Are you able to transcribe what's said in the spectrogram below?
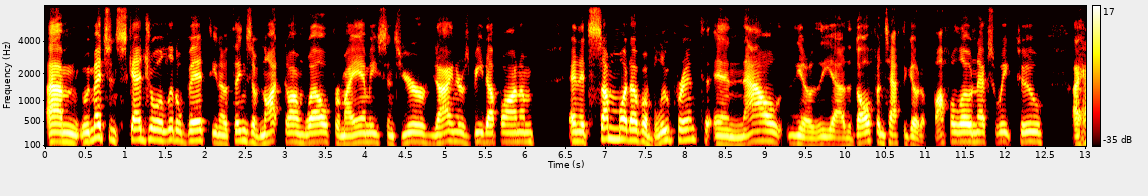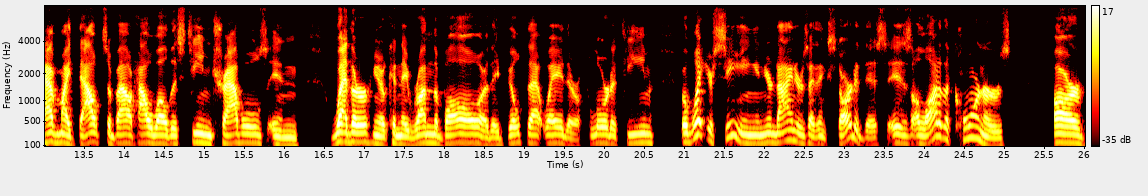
Um, we mentioned schedule a little bit. You know, things have not gone well for Miami since your Niners beat up on them, and it's somewhat of a blueprint. And now, you know, the uh, the Dolphins have to go to Buffalo next week too. I have my doubts about how well this team travels in weather. You know, can they run the ball? Are they built that way? They're a Florida team. But what you're seeing, and your Niners, I think, started this, is a lot of the corners are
